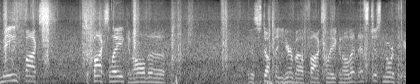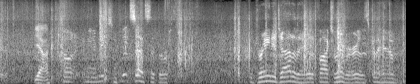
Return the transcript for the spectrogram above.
main Fox, the Fox Lake, and all the the stuff that you hear about Fox Lake and all that. That's just north of here. Yeah. So, I mean, it makes complete sense that the the drainage out of there, the Fox River, is going to have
